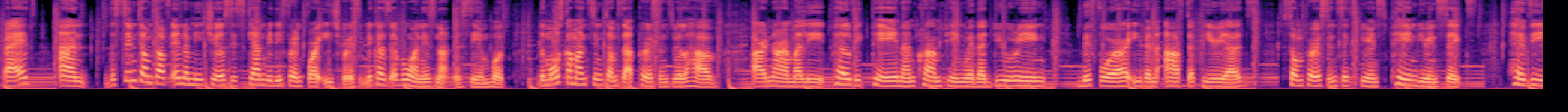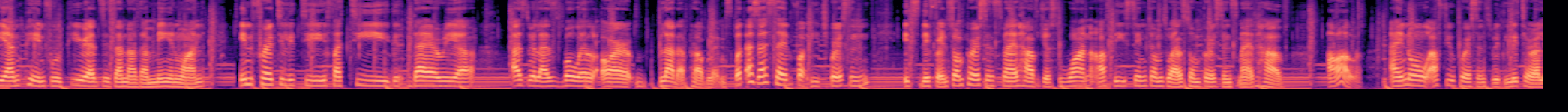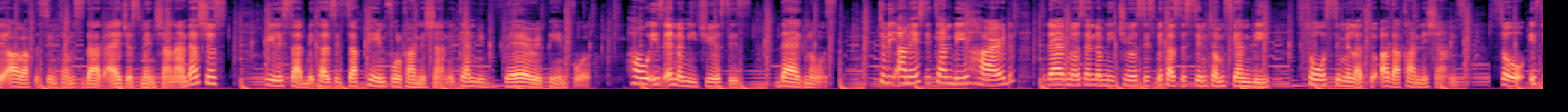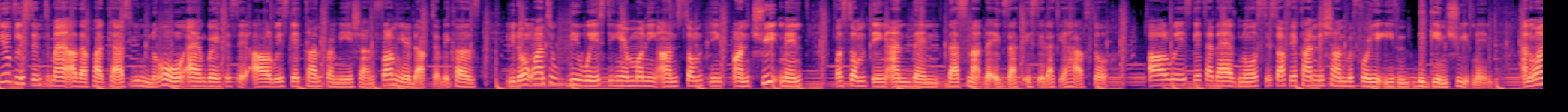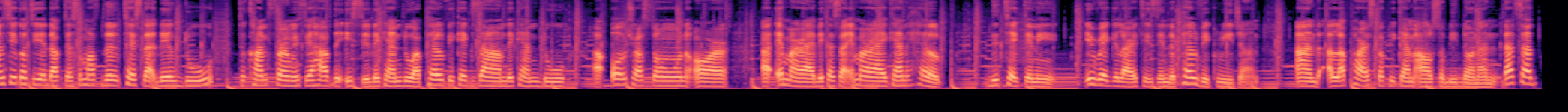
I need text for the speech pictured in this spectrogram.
Right? And the symptoms of endometriosis can be different for each person because everyone is not the same. But the most common symptoms that persons will have are normally pelvic pain and cramping, whether during, before, or even after periods. Some persons experience pain during sex. Heavy and painful periods is another main one. Infertility, fatigue, diarrhea, as well as bowel or bladder problems. But as I said, for each person, it's different. Some persons might have just one of these symptoms, while some persons might have all. I know a few persons with literally all of the symptoms that I just mentioned, and that's just really sad because it's a painful condition. It can be very painful. How is endometriosis diagnosed? To be honest, it can be hard to diagnose endometriosis because the symptoms can be so similar to other conditions. So, if you've listened to my other podcast, you know I am going to say always get confirmation from your doctor because you don't want to be wasting your money on something, on treatment for something, and then that's not the exact issue that you have. So, always get a diagnosis of your condition before you even begin treatment. And once you go to your doctor, some of the tests that they'll do to confirm if you have the issue, they can do a pelvic exam, they can do a ultrasound or a MRI because the MRI can help detect any irregularities in the pelvic region. And a laparoscopy can also be done, and that's a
